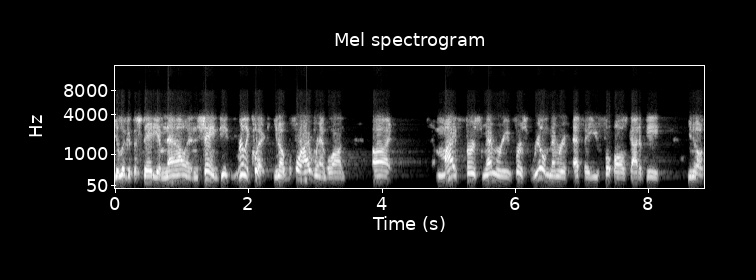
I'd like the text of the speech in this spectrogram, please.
You look at the stadium now, and Shane, really quick, you know, before I ramble on, uh, my first memory, first real memory of FAU football has got to be, you know,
